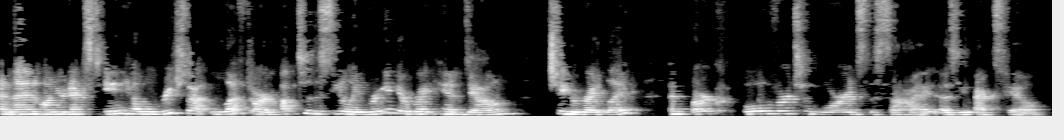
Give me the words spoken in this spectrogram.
And then on your next inhale, we'll reach that left arm up to the ceiling, bringing your right hand down to your right leg and arc over towards the side as you exhale.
